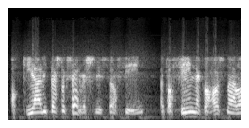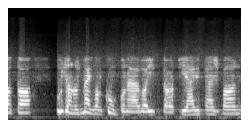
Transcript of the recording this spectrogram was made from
a kiállításnak szerves része a fény. Hát a fénynek a használata ugyanúgy meg van komponálva itt a kiállításban,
